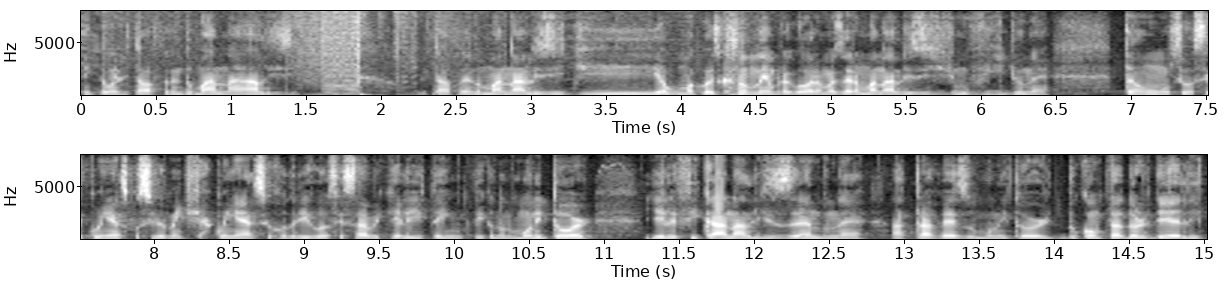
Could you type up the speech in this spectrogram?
Então ele tava fazendo uma análise. Ele tava fazendo uma análise de alguma coisa que eu não lembro agora, mas era uma análise de um vídeo, né? Então, se você conhece, possivelmente já conhece o Rodrigo, você sabe que ele tem, fica no monitor e ele fica analisando, né, através do monitor do computador dele,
